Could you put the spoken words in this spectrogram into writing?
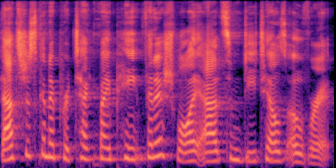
That's just going to protect my paint finish while I add some details over it.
